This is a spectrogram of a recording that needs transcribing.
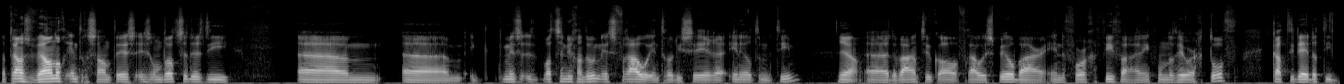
Wat trouwens wel nog interessant is, is omdat ze dus die... ehm, ehm, ik, tenminste, wat ze nu gaan doen is vrouwen introduceren in Ultimate Team. Ja. Eh, er waren natuurlijk al vrouwen speelbaar in de vorige FIFA en ik vond dat heel erg tof. Ik had het idee dat die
